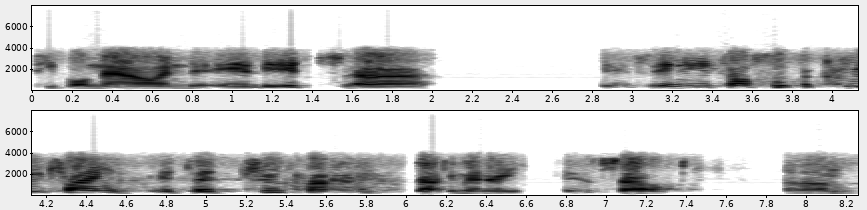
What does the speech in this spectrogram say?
people now and and it's uh, it's and it's also it's a true crime it's a true crime documentary so um,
